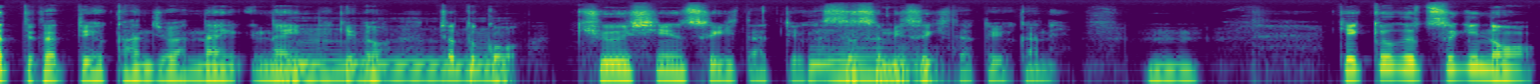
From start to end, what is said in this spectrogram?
ってたっていう感じはないないんだけど、うん。ちょっとこう急進すぎたっていうかうん。進みすぎたというかね、うん、結局次の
